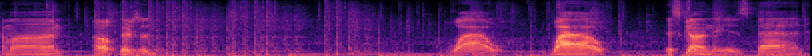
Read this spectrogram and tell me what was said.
Come on. Oh, there's a... Wow. Wow. This gun is bad.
